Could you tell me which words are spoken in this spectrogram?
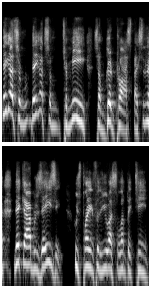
they got some, they got some, to me, some good prospects. And Nick Abruzzese, who's playing for the U.S. Olympic team,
